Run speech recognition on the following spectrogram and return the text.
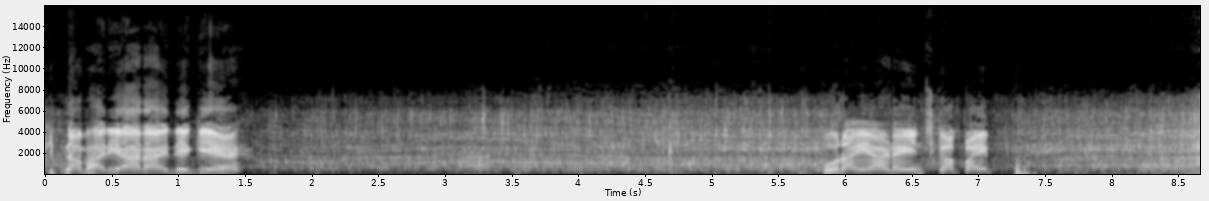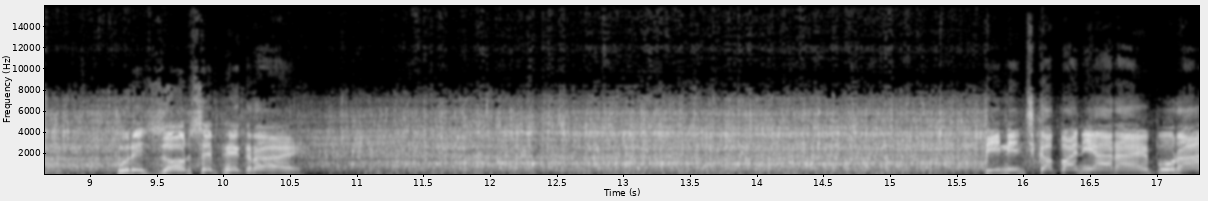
कितना भारी आ रहा है देखिए। पूरा ये अढ़ाई इंच का पाइप पूरी ज़ोर से फेंक रहा है। तीन इंच का पानी आ रहा है पूरा।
